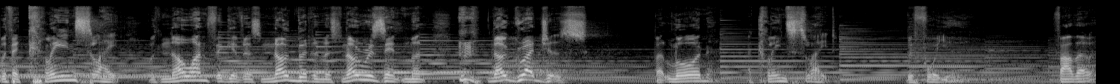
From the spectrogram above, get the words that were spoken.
with a clean slate, with no unforgiveness, no bitterness, no resentment, no grudges, but Lord, a clean slate before you. Father,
